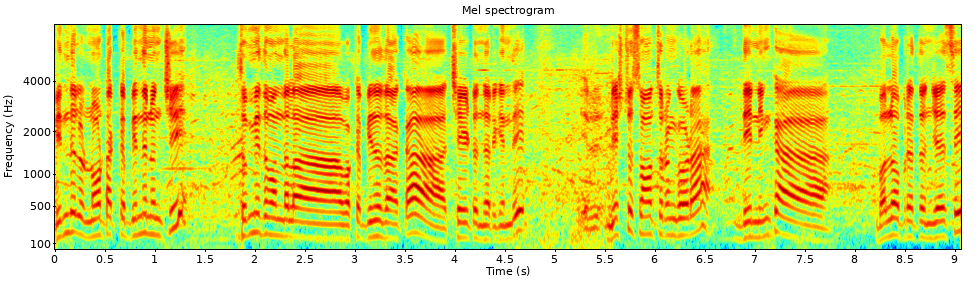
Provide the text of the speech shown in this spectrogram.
బిందెలు నూటొక్క బిందె నుంచి తొమ్మిది వందల ఒక బిందె దాకా చేయటం జరిగింది. నెక్స్ట్ సంవత్సరం కూడా దీన్ని ఇంకా బలోపేతం చేసి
